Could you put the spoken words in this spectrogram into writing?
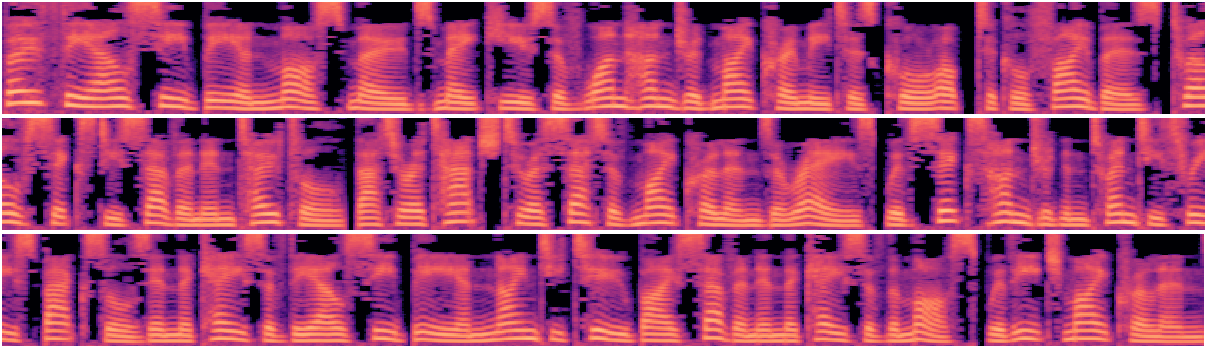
Both the LCB and MOS modes make use of 100 micrometers core optical fibers 1267 in total that are attached to a set of microlens arrays with 623 spaxels in the case of the LCB and 92 by 7 in the case of the MOS with each microlens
